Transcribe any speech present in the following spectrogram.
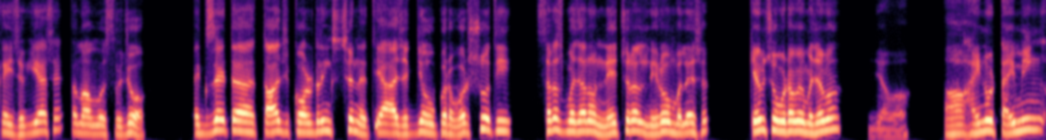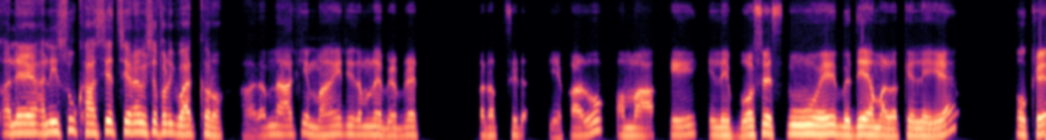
કઈ જગ્યા છે? તમામ વસ્તુ જો એક્ઝેક્ટ તાજ કોલ્ડ ડ્રિંક્સ છે ને ત્યાં આ જગ્યા ઉપર વર્ષોથી સરસ મજાનો નેચરલ નીરો મળે છે. કેમ છો મોટાભાઈ મજામાં? અ, આનો ટાઈમિંગ અને આની શું ખાસિયત છે એના વિશે થોડીક વાત કરો. તમને આખી માહિતી તમને બેબરેટ તરફથી દેખાડું. આમાં આખી એટલે પ્રોસેસ શું એ બધી આમાં લખેલી છે. ઓકે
